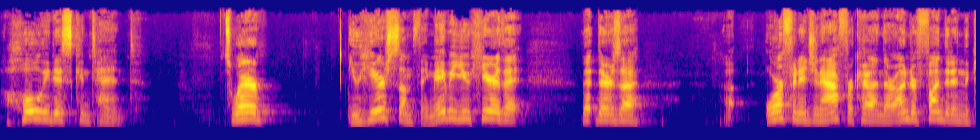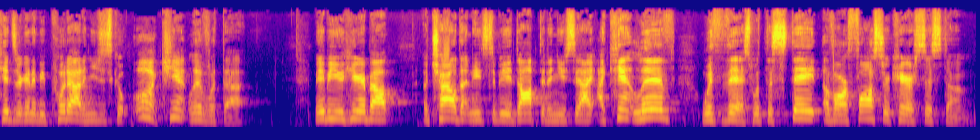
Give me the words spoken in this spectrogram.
holy discontent. It's where you hear something. Maybe you hear that, that there's a, a orphanage in Africa and they're underfunded and the kids are going to be put out, and you just go, oh, I can't live with that. Maybe you hear about a child that needs to be adopted and you say, I, I can't live with this, with the state of our foster care system.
